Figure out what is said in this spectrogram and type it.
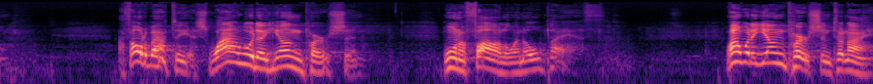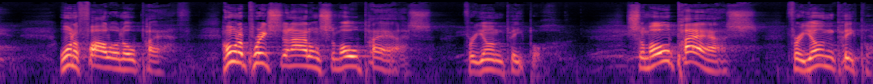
I thought about this. Why would a young person want to follow an old path? Why would a young person tonight want to follow an old path? I want to preach tonight on some old paths for young people. Some old paths for young people.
